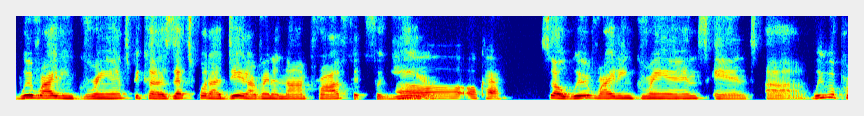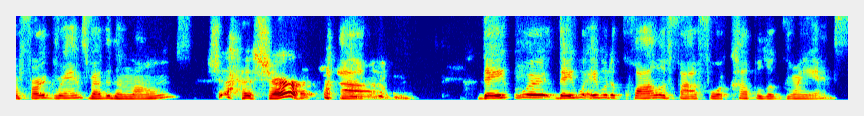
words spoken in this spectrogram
we're writing grants because that's what I did. I ran a nonprofit for years. Oh, okay. So we're writing grants and uh, we would prefer grants rather than loans Sure. um, they were they were able to qualify for a couple of grants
